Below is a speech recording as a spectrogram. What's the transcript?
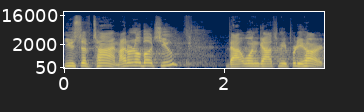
use of time. I don't know about you. That one got to me pretty hard.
